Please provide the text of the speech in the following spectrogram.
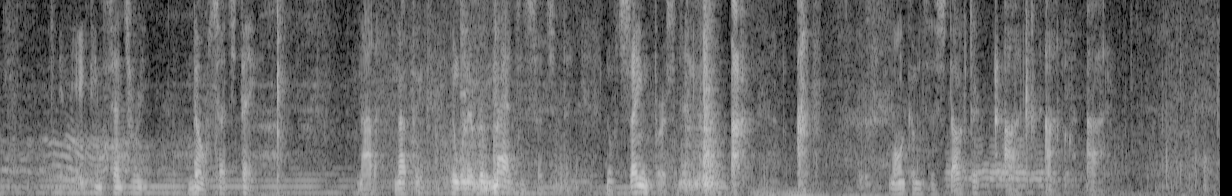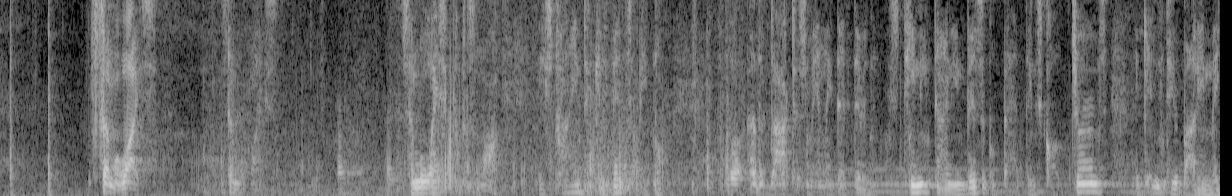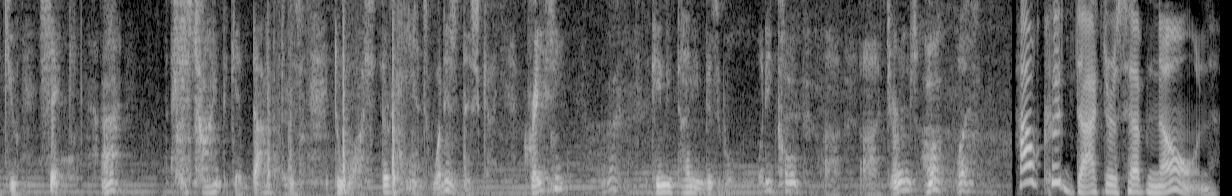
In the 18th century, no such thing. Nada, nothing. No one ever imagined such a thing. No sane person anyway. Ah, ah. Along comes this doctor. Ah, ah, ah. Semmelweis. Semmelweis. Semmelweis comes along. He's trying to convince people, well, other doctors mainly, that there are these teeny tiny invisible bad things called germs that get into your body and make you sick. Huh? He's trying to get doctors to wash their hands. What is this guy? Crazy? Huh? Teeny tiny invisible. What do you call Uh, uh, germs? Huh? What? How could doctors have known?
